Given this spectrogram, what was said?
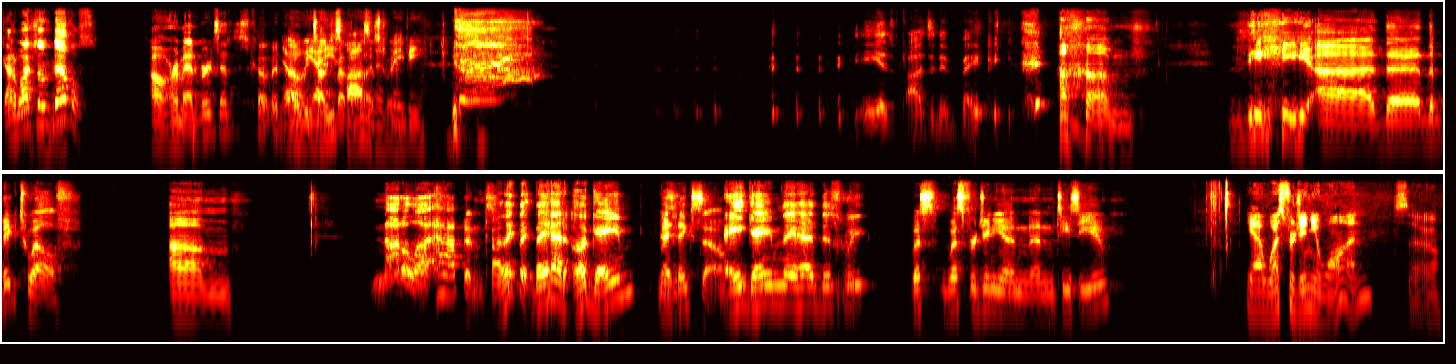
Got to watch those Mhm. Devils. Oh, Herm Edwards has COVID. Oh, we yeah, he's about that last positive, baby. he is positive, baby. Um, the uh, the the Big Twelve. Um, not a lot happened. I think that they had a game. I think so. a game they had this week. West West Virginia and, and TCU. Yeah, West Virginia won, so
